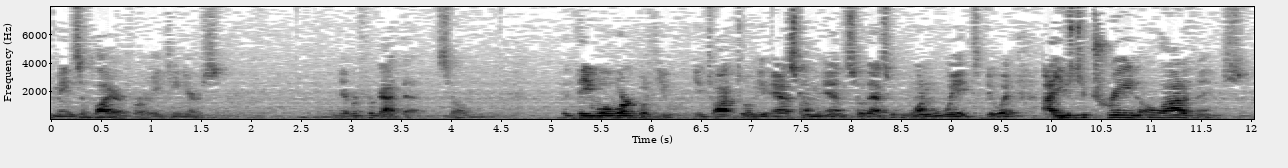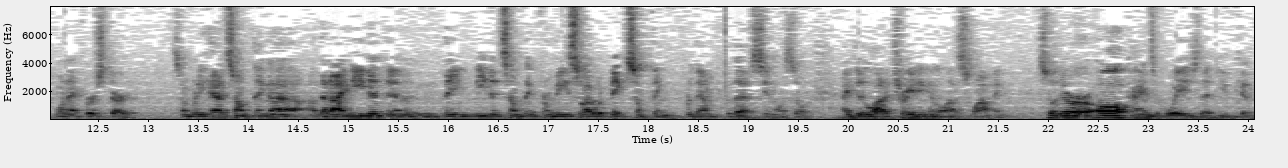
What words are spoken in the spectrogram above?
main supplier for 18 years? I never forgot that. So they will work with you. You talk to them, you ask them, and so that's one way to do it. I used to trade a lot of things when I first started. Somebody had something uh, that I needed, and they needed something from me, so I would make something for them for this, you know. So I did a lot of trading and a lot of swapping. So there are all kinds of ways that you can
